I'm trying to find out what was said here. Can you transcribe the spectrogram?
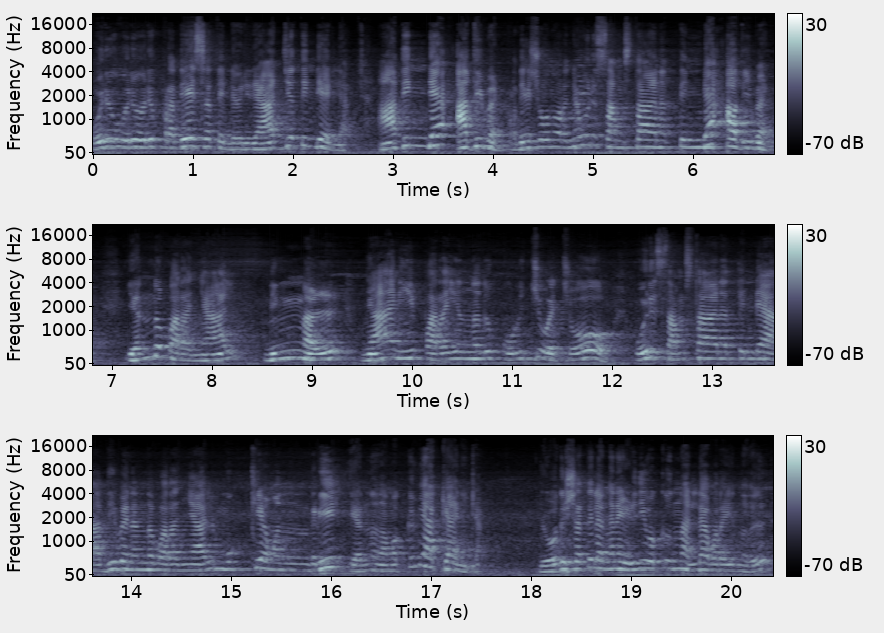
ഒരു ഒരു ഒരു പ്രദേശത്തിന്റെ ഒരു രാജ്യത്തിന്റെ അല്ല അതിന്റെ അധിപൻ പ്രദേശം എന്ന് പറഞ്ഞാൽ ഒരു സംസ്ഥാനത്തിന്റെ അധിപൻ എന്ന് പറഞ്ഞാൽ നിങ്ങൾ ഞാൻ ഈ പറയുന്നത് കുറിച്ചു വെച്ചോ? ഒരു സംസ്ഥാനത്തിന്റെ അധിപൻ എന്ന് പറഞ്ഞാൽ മുഖ്യമന്ത്രി എന്ന് നമുക്ക് വ്യാഖ്യാനിക്കാം. ജ്യോതിഷത്തിൽ അങ്ങനെ എഴുതി വെക്കുന്നല്ല പറയുന്നത്.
